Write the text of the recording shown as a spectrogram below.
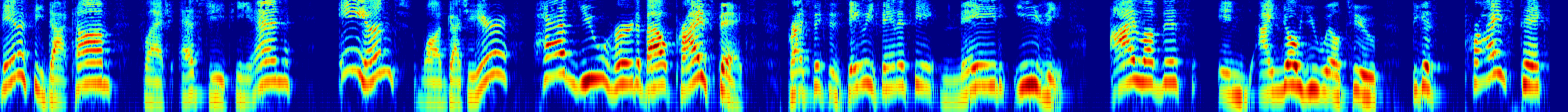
fantasy.com slash SGPN. And while I've got you here, have you heard about Prize Picks? Prize Picks is daily fantasy made easy. I love this, and I know you will too, because Prize Picks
